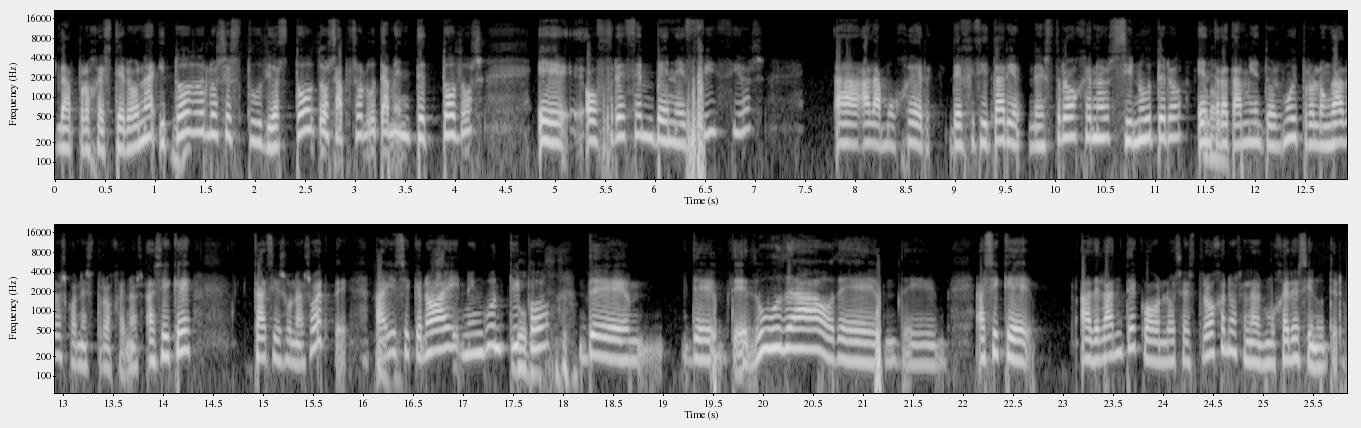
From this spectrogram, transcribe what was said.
dar progesterona y todos los estudios, todos, absolutamente todos, eh, ofrecen beneficios a, la mujer deficitaria en estrógenos, sin útero, en tratamientos muy prolongados con estrógenos. Así que casi es una suerte. Ahí sí que no hay ningún tipo de, de, duda o de, Así que adelante con los estrógenos en las mujeres sin útero.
